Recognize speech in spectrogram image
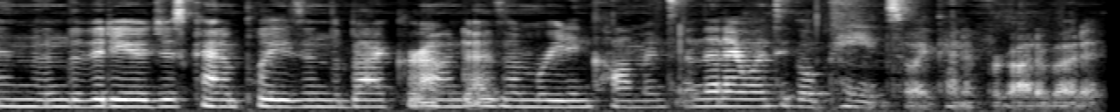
and then the video just kind of plays in the background as I'm reading comments. And then I went to go paint, so I kind of forgot about it.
